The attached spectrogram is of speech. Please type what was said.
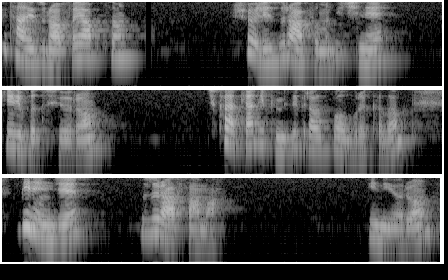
Bir tane zürafa yaptım. Şöyle zürafamın içine geri batıyorum. Çıkarken ipimizi biraz bol bırakalım. Birinci zürafama iniyorum.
